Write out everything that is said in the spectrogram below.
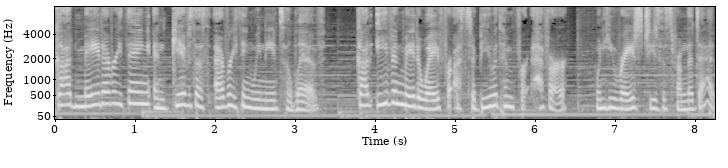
God made everything and gives us everything we need to live. God even made a way for us to be with Him forever when He raised Jesus from the dead.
